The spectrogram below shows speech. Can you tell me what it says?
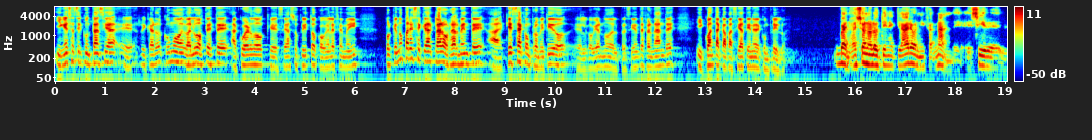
Y en esa circunstancia, eh, Ricardo, ¿cómo evalúa usted este acuerdo que se ha suscrito con el FMI? Porque no parece quedar claro realmente a qué se ha comprometido el gobierno del presidente Fernández y cuánta capacidad tiene de cumplirlo. Bueno, eso no lo tiene claro ni Fernández. Es decir,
